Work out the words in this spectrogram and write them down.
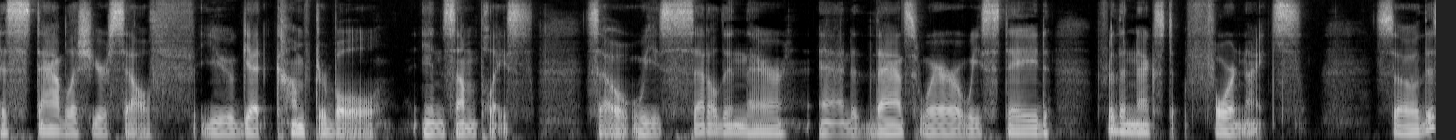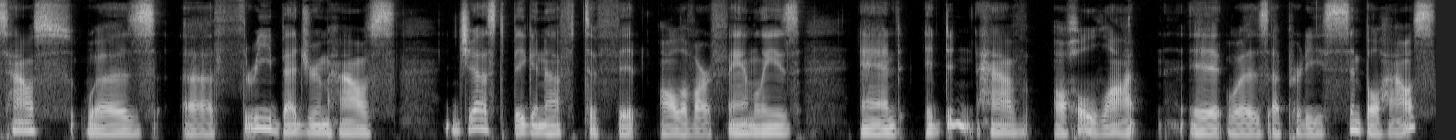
establish yourself, you get comfortable in some place. So we settled in there, and that's where we stayed for the next four nights. So, this house was a three bedroom house, just big enough to fit all of our families, and it didn't have a whole lot. It was a pretty simple house,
